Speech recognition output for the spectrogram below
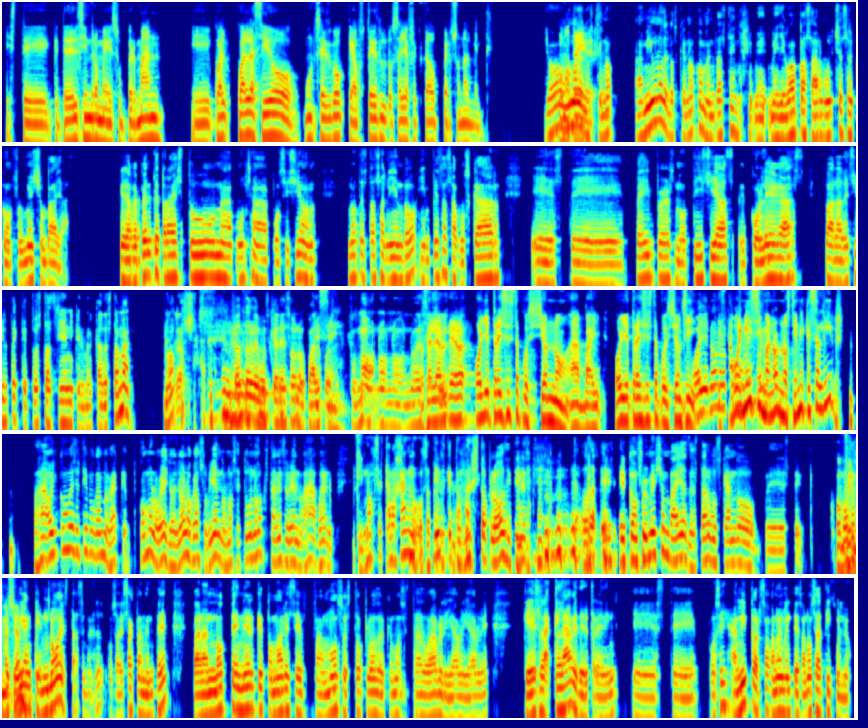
este, que te dé el síndrome de Superman eh, ¿cuál, cuál ha sido un sesgo que a ustedes los haya afectado personalmente Yo, uno de los que no, a mí uno de los que no comentaste me, me llegó a pasar mucho es el confirmation bias. que de repente traes tú una, una posición, no te está saliendo y empiezas a buscar este, papers, noticias, eh, colegas para decirte que tú estás bien y que el mercado está mal, ¿no? O Claro. tratas de buscar eso, lo Sí, cual pues, sí. pues no, no, no, no O es sea, le hablé, oye, ¿traes esta posición? No. Ah, bye. Oye, ¿traes esta posición? Sí. Oye, no, no, no, Está buenísima, ¿no? ¿cómo, Nos tiene que salir. Ajá, oye, ¿cómo ves el tipo de cambio? ¿Cómo lo ves? Yo, yo lo veo subiendo, no sé tú, no, pues también subiendo. Ah, bueno, y no, se está bajando, o sea, tienes que tomar stop loss y tienes O sea, es el confirmation bias de estar buscando este, cosas que te digan Confirmación. que no estás mal, o sea, exactamente, para no tener que tomar ese famoso stop loss del que hemos estado hable y hable y hable, que es la clave del trading. Este, pues sí, a mí personalmente eso, no sé a ti, Julio.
